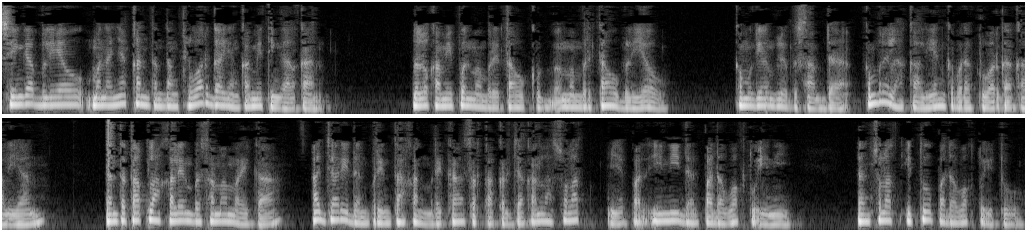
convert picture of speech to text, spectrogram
sehingga beliau menanyakan tentang keluarga yang kami tinggalkan. Lalu kami pun memberitahu memberitahu beliau. Kemudian beliau bersabda, kembalilah kalian kepada keluarga kalian, dan tetaplah kalian bersama mereka, ajari dan perintahkan mereka, serta kerjakanlah sholat ya, ini dan pada waktu ini. Dan sholat itu pada waktu itu.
